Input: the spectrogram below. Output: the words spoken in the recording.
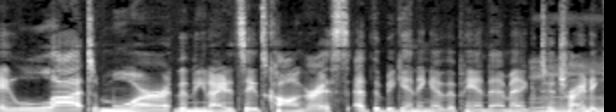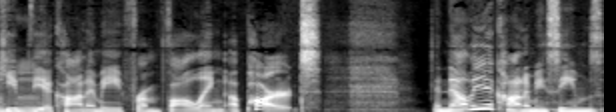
a lot more than the United States Congress at the beginning of the pandemic to try to keep the mm-hmm. economy from falling apart. And now the economy seems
